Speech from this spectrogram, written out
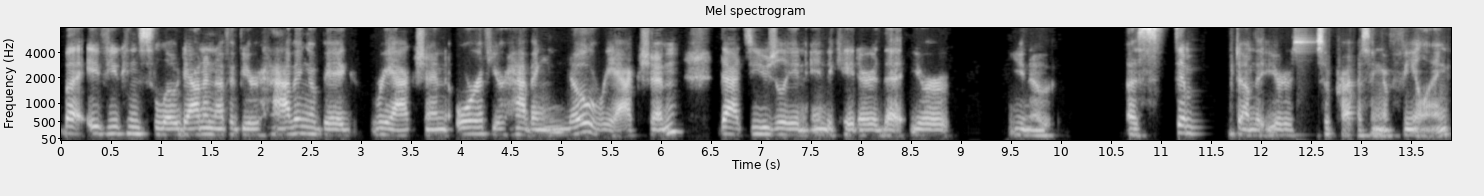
But if you can slow down enough if you're having a big reaction or if you're having no reaction that's usually an indicator that you're you know a symptom that you're suppressing a feeling.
